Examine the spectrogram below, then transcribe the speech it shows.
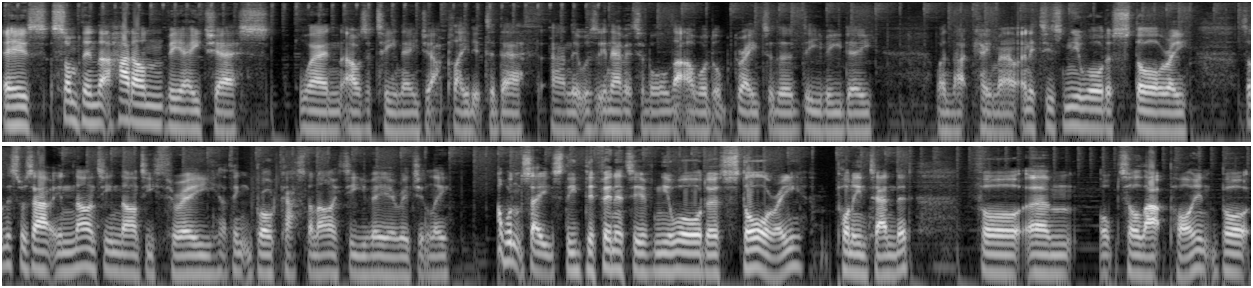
is something that I had on VHS when I was a teenager. I played it to death. And it was inevitable that I would upgrade to the DVD when that came out. And it is New Order Story so this was out in 1993, I think broadcast on ITV originally. I wouldn't say it's the definitive New Order story, pun intended, for um, up till that point, but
